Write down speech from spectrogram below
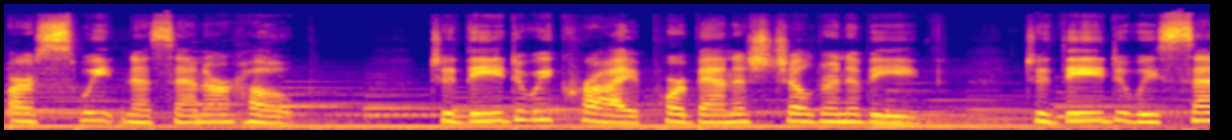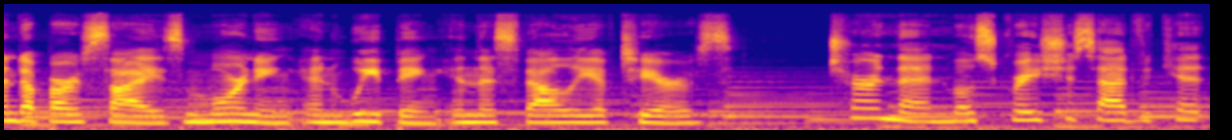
our sweetness, and our hope. To thee do we cry, poor banished children of Eve. To thee do we send up our sighs, mourning and weeping in this valley of tears. Turn then, most gracious Advocate,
